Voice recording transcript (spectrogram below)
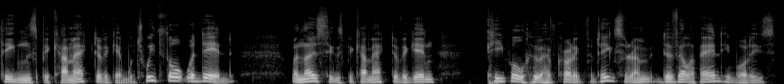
things become active again, which we thought were dead, when those things become active again, people who have chronic fatigue syndrome develop antibodies.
